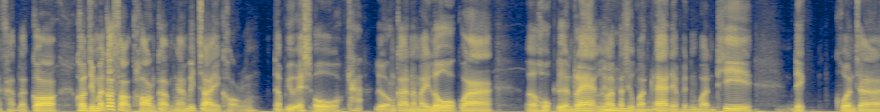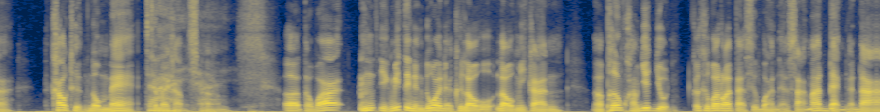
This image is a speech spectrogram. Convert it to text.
นะครับ แล้วก็ความจริงมันก็สอดคล้องกับงานวิจัยของ WHO ค่ะหรือองค์การอนามัยโลกว่าเอ่อหกเดือนแรกหรือร้อยแปดสิบวันแรกเนี่ยเป็นวันที่เด็กควรจะเข้าถึงนมแม่ใช่ไหมครับใช่อ่าเออแต่ว่าอีกมิติหนึ่งด้วยเนี่ยคือเราเรามีการ เอ่อเพิ่มความยืดหยุ่นก็คือว่า 180 วันเนี่ยสามารถแบ่งกันได้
